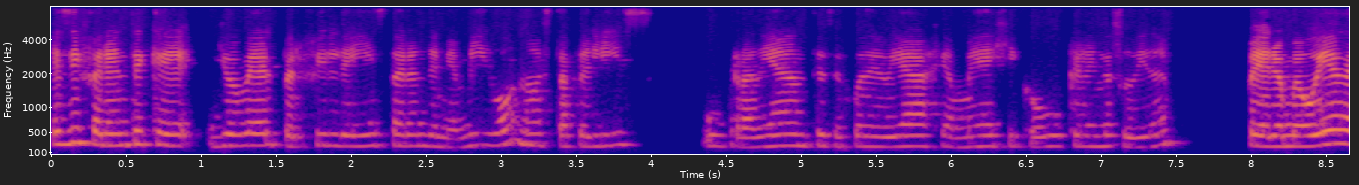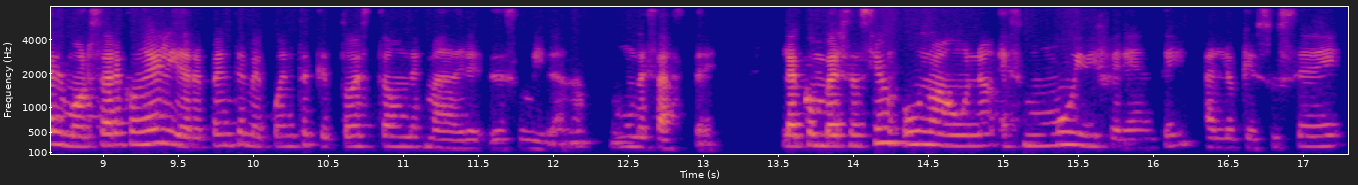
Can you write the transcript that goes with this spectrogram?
es diferente que yo vea el perfil de Instagram de mi amigo, ¿no? Está feliz, uh, radiante, se fue de viaje a México, uh, qué linda su vida pero me voy a almorzar con él y de repente me cuenta que todo está un desmadre de su vida, ¿no? Un desastre. La conversación uno a uno es muy diferente a lo que sucede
